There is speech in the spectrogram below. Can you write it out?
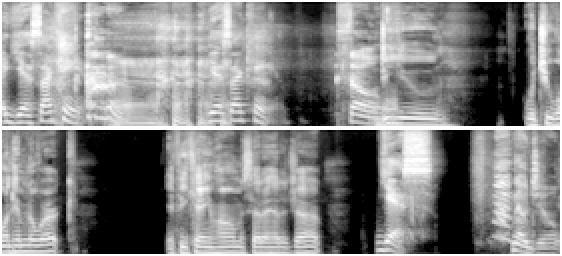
yes, I can. yes, I can. So Do you would you want him to work if he came home and said I had a job? Yes. no, Jill.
